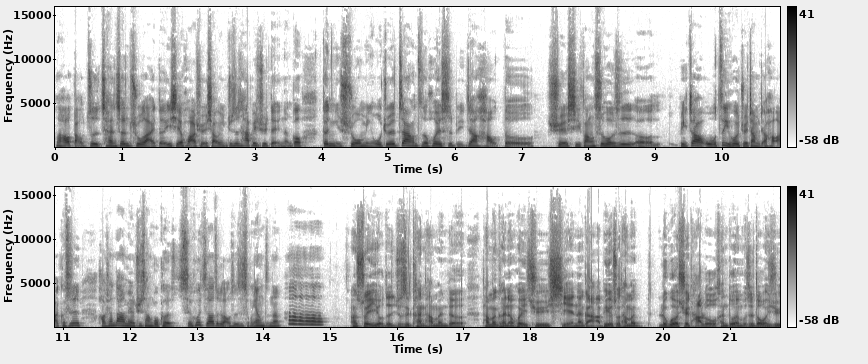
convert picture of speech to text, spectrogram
然后导致产生出来的一些化学效应，就是他必须得能够跟你说明。我觉得这样子会是比较好的学习方式，或者是呃比较我自己会觉得这样比较好啊。可是好像大家没有去上过课，谁会知道这个老师是什么样子呢？哈哈哈哈。啊，所以有的就是看他们的，他们可能会去写那个啊，比如说他们如果学塔罗，很多人不是都会去，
